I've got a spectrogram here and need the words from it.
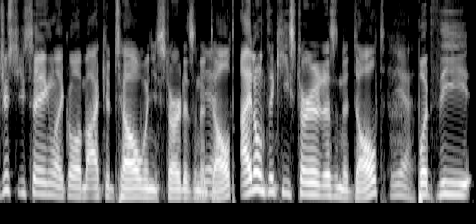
just you saying like oh I could tell when you start as an Yeah. adult. I don't think he started as an adult, Yeah. but the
